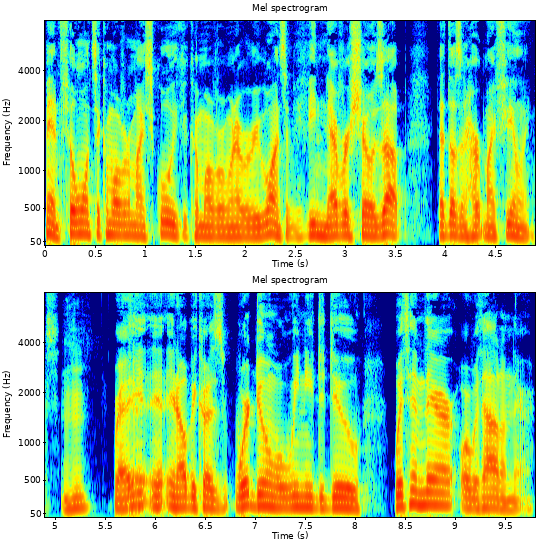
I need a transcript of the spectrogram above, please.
man, Phil wants to come over to my school. He could come over whenever he wants. If he never shows up, that doesn't hurt my feelings, Mhm. right? Y- You know, because we're doing what we need to do with him there or without him there.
